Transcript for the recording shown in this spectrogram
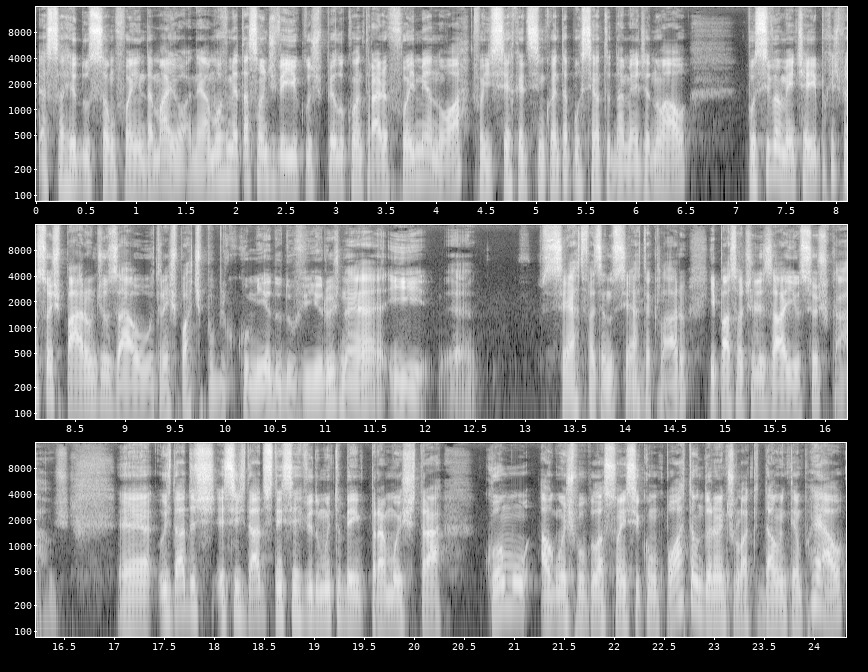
essa redução foi ainda maior, né? A movimentação de veículos, pelo contrário, foi menor, foi cerca de 50% da média anual, Possivelmente aí porque as pessoas param de usar o transporte público com medo do vírus, né? E. É, certo, fazendo certo, é claro, e passam a utilizar aí os seus carros. É, os dados, esses dados têm servido muito bem para mostrar como algumas populações se comportam durante o lockdown em tempo real,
